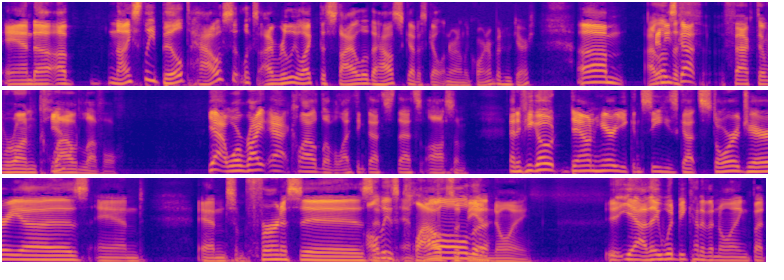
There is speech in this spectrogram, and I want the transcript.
And uh, a nicely built house. It looks. I really like the style of the house. It's got a skeleton around the corner, but who cares? Um, I love the got f- fact that we're on cloud level. yeah, we're right at cloud level. I think that's that's awesome. And if you go down here, you can see he's got storage areas and and some furnaces. All and- these clouds all would be the- annoying. Yeah, they would be kind of annoying, but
